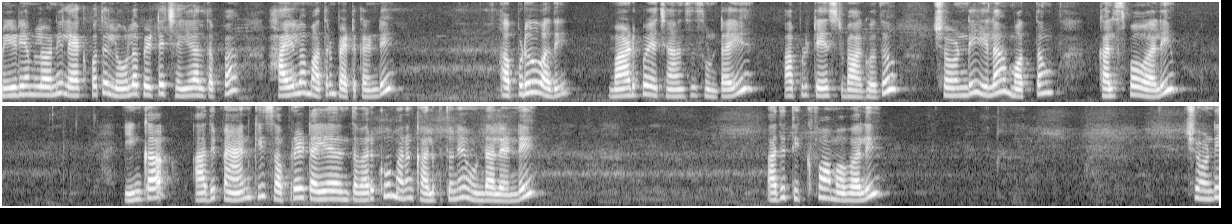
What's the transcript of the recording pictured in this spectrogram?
మీడియంలోని లేకపోతే లోలో పెట్టే చేయాలి తప్ప హైలో మాత్రం పెట్టకండి. అప్పుడు అది మాడిపోయే ఛాన్సెస్ ఉంటాయి. అప్పుడు టేస్ట్ బాగోదు. చూడండి ఇలా మొత్తం కలిసిపోవాలి. ఇంకా అది ప్యాన్కి సపరేట్ అయ్యేంత వరకు మనం కలుపుతూనే ఉండాలండి. అది థిక్ ఫామ్ అవ్వాలి. చూడండి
